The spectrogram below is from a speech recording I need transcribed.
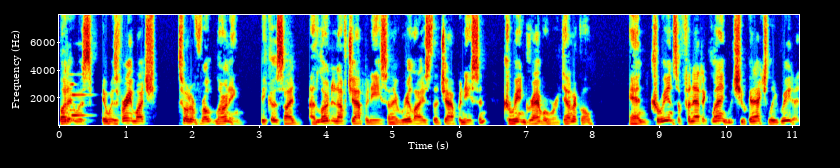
But it was, it was very much sort of rote learning because I I learned enough Japanese and I realized that Japanese and Korean grammar were identical. And Korean's a phonetic language. You can actually read it.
